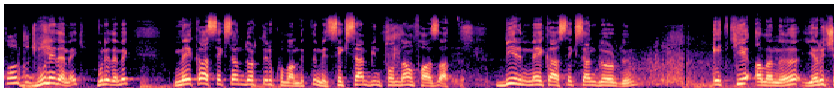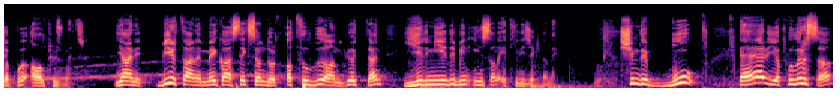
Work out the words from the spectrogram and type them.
Korkunç. Bu ne demek? Bu ne demek? MK-84'leri kullandık değil mi? 80 bin tondan fazla attı. Bir MK-84'ün etki alanı yarı çapı 600 metre. Yani bir tane MK-84 atıldığı an gökten 27 bin insanı etkileyecek demek. Şimdi bu eğer yapılırsa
